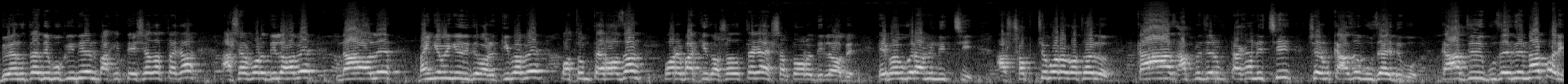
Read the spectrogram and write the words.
দুই হাজার টাকা দিয়ে বুকিং দেন বাকি তেইশ হাজার টাকা আসার পরে দিলে হবে। না হলে ভেঙে ভেঙে দিতে পারবে কীভাবে? প্রথম তেরো হাজার, পরে বাকি দশ হাজার টাকা এক সপ্তাহ পরে দিলে হবে। এভাবে করে আমি নিচ্ছি। আর সবচেয়ে বড় কথা হলো, কাজ, আপনি যেরকম টাকা নিচ্ছি, সেরকম কাজও বুঝাই দেবো। কাজ যদি বুঝাই দিতে না পারি,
